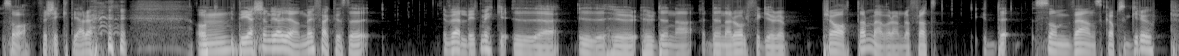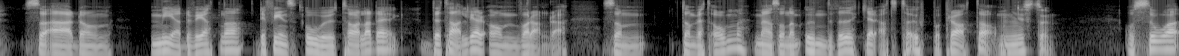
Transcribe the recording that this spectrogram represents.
så försiktigare. och mm. det kände jag igen mig faktiskt i, väldigt mycket i, i hur, hur dina, dina rollfigurer pratar med varandra för att det, som vänskapsgrupp så är de medvetna. Det finns outtalade detaljer om varandra som de vet om men som de undviker att ta upp och prata om. Mm, just det. Och så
